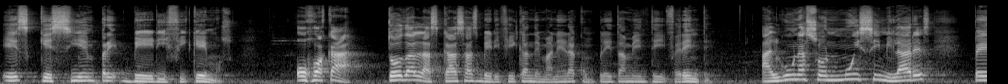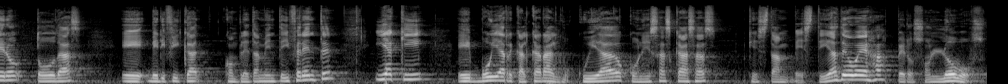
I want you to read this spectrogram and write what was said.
es que siempre verifiquemos. Ojo acá, todas las casas verifican de manera completamente diferente. Algunas son muy similares, pero todas eh, verifican completamente diferente. Y aquí eh, voy a recalcar algo. Cuidado con esas casas que están vestidas de ovejas, pero son lobos.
